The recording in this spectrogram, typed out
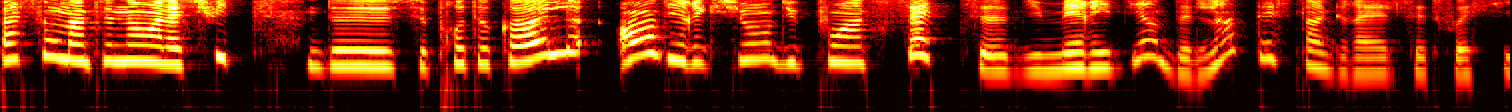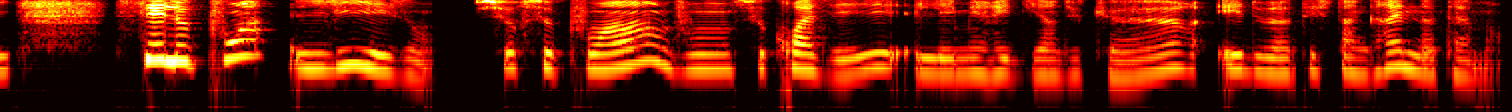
Passons maintenant à la suite de ce protocole en direction du point 7 du méridien de l'intestin grêle cette fois-ci. C'est le point liaison. Sur ce point vont se croiser les méridiens du cœur et de l'intestin grêle notamment.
